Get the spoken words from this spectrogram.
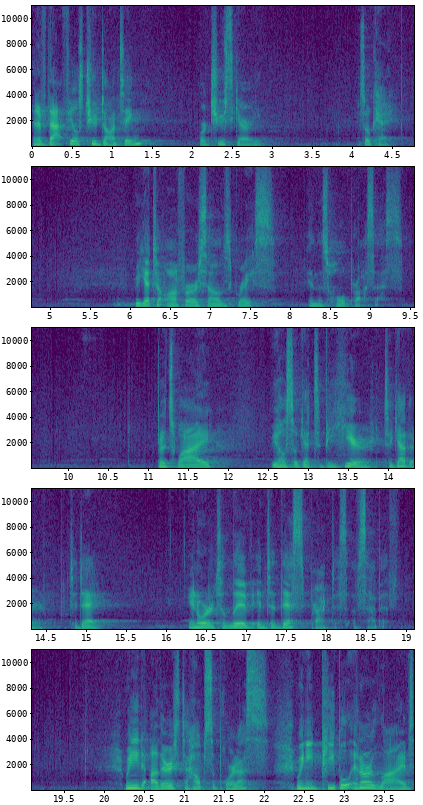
And if that feels too daunting or too scary, it's okay. We get to offer ourselves grace in this whole process. But it's why we also get to be here together today in order to live into this practice of Sabbath. We need others to help support us. We need people in our lives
